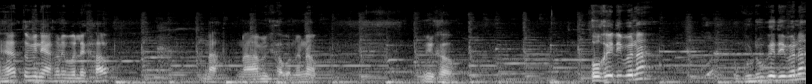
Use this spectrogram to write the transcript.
হ্যাঁ তুমি না, এখনই বলে খাও। না না, আমি খাব না, নাও। তুমি খাও। ওকে দিবে না? গুডুকে দিবে না?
